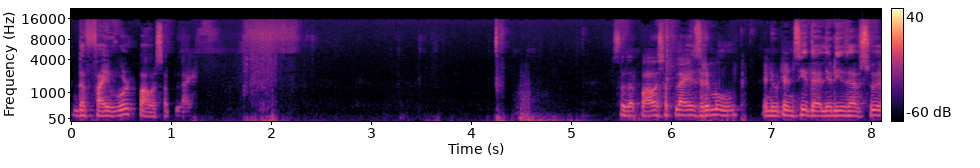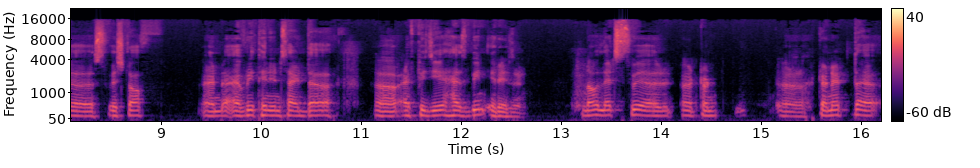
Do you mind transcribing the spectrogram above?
the 5 volt power supply. So the power supply is removed and you can see the LEDs have sw uh, switched off and everything inside the uh, FPGA has been erased. Now let's uh, turn, uh, connect the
